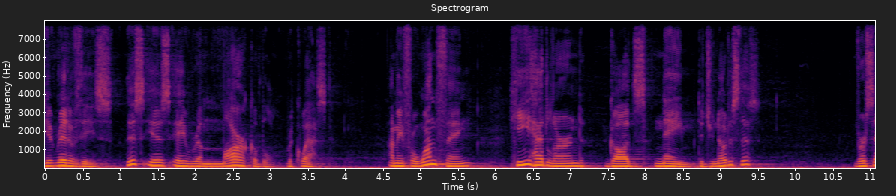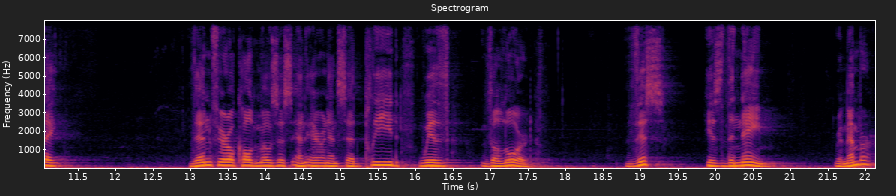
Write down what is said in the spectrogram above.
get rid of these. This is a remarkable request. I mean, for one thing, he had learned God's name. Did you notice this? Verse 8. Then Pharaoh called Moses and Aaron and said, Plead with the Lord. This is the name. Remember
